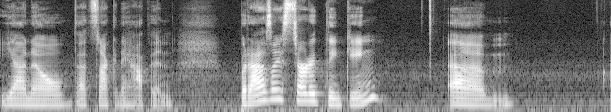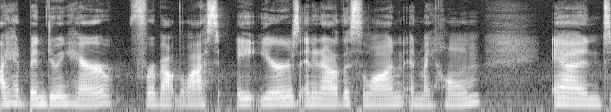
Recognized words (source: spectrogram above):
yeah, no, that's not going to happen. But as I started thinking, um, I had been doing hair for about the last eight years in and out of the salon and my home. And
